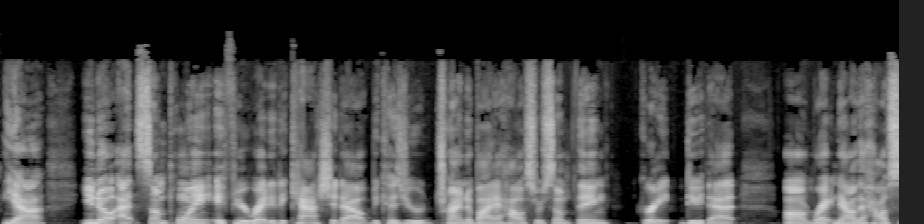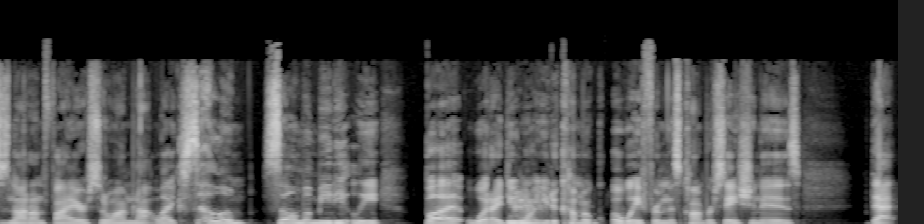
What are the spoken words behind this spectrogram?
Yeah. You know, at some point, if you're ready to cash it out because you're trying to buy a house or something, great, do that. Um, right now, the house is not on fire, so I'm not like, sell them, sell them immediately. But what I do want you to come a- away from this conversation is that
